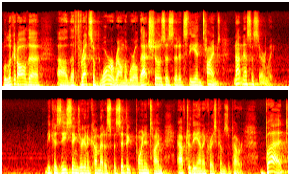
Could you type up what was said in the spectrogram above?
well, look at all the, uh, the threats of war around the world, that shows us that it's the end times. Not necessarily because these things are going to come at a specific point in time after the Antichrist comes to power. But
